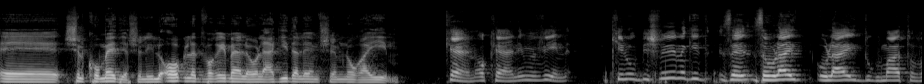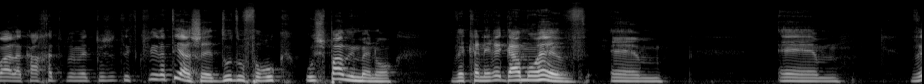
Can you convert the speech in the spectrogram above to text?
אה, של קומדיה, של ללעוג לדברים האלה או להגיד עליהם שהם נוראים. כן, אוקיי, אני מבין. כאילו, בשבילי נגיד, זה, זה אולי, אולי דוגמה טובה לקחת באמת פשוט את כפיר עטיה, שדודו פרוק הושפע ממנו, וכנראה גם אוהב. אמ, אמ, ו,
